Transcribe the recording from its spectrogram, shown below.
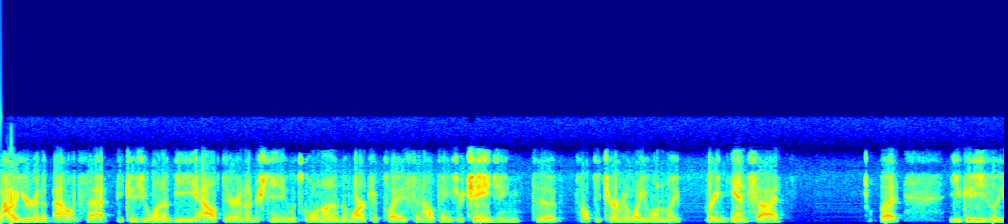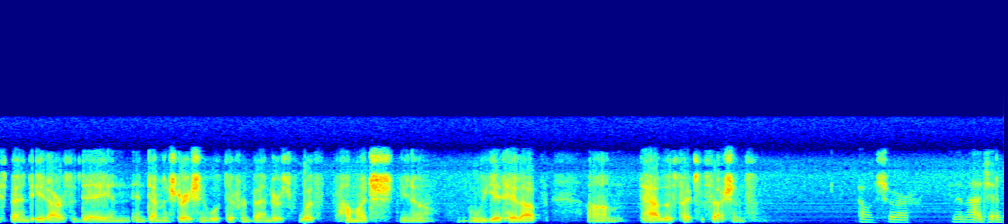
how you're going to balance that because you want to be out there and understanding what's going on in the marketplace and how things are changing to help determine what you want to might bring inside but you could easily spend eight hours a day in, in demonstration with different vendors with how much you know we get hit up um, to have those types of sessions. Oh sure. I can imagine.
